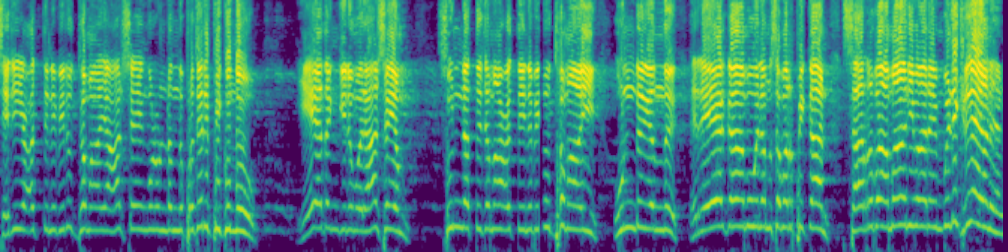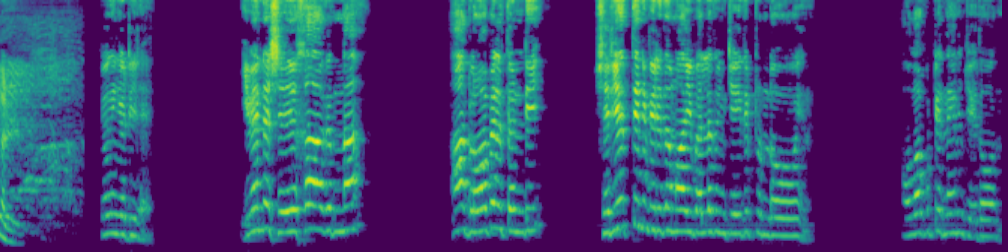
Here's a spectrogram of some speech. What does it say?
ശരീരത്തിന് വിരുദ്ധമായ ആശയങ്ങളുണ്ടെന്ന് പ്രചരിപ്പിക്കുന്നു. ഏതെങ്കിലും ഒരാശയം സുന്നത്ത് ജമാഅത്തിന് വിരുദ്ധമായി ഉണ്ട് എന്ന് രേഖാമൂലം സമർപ്പിക്കാൻ സർവ അമാനിമാരെയും വിളിക്കുകയാണ് ഞങ്ങൾ. ചോദ്യം കേട്ടില്ലേ? ഇവന്റെ ഷേഖാകുന്ന ആ ഗ്ലോബൽ തണ്ടി ശരീരത്തിന് വിരുദ്ധമായി വല്ലതും ചെയ്തിട്ടുണ്ടോ എന്ന്. ഔതാക്കുട്ടി എന്തെങ്കിലും ചെയ്തോ എന്ന്.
